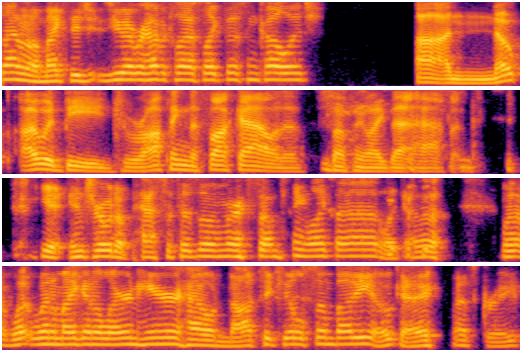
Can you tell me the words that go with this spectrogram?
I don't know, Mike. Did you, did you ever have a class like this in college? Uh, nope. I would be dropping the fuck out if something like that happened. Yeah, intro to pacifism or something like that. Like, uh, what, what what am I going to learn here? How not to kill somebody? Okay, that's great.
